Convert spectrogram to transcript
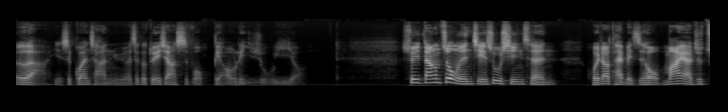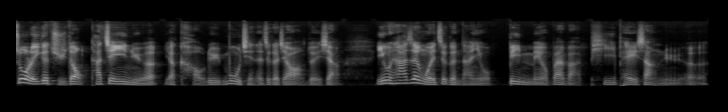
二啊也是观察女儿这个对象是否表里如一哦。所以当众人结束行程。回到台北之后，玛雅就做了一个举动，她建议女儿要考虑目前的这个交往对象，因为她认为这个男友并没有办法匹配上女儿。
